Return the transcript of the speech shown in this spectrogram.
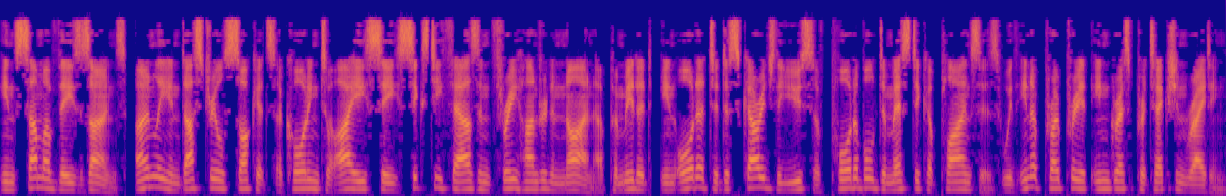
In some of these zones, only industrial sockets according to IEC 60309 are permitted, in order to discourage the use of portable domestic appliances with inappropriate ingress protection rating.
